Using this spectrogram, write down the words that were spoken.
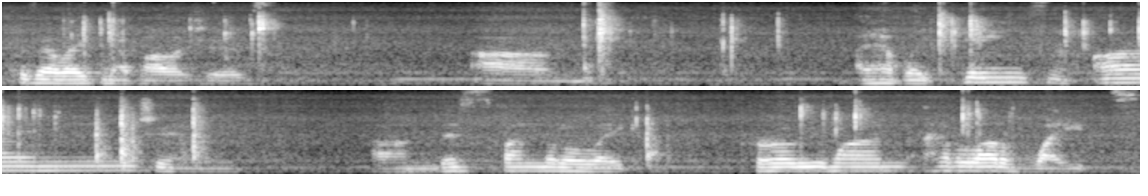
because I like nail polishes. Um, I have like pink and orange and um, this fun little like pearly one. I have a lot of whites.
